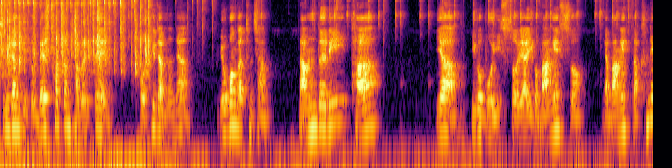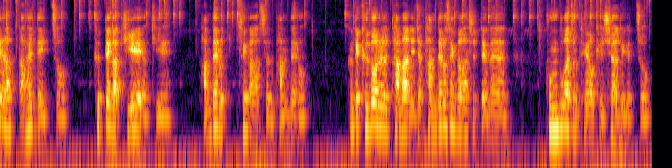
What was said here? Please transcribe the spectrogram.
중장기도 매수 타점 잡을 때 어떻게 잡느냐? 요번 같은 장. 남들이 다 야 이거 뭐 있어? 야 이거 망했어. 야 망했다. 큰일 났다. 할 때 있죠. 그때가 기회예요 기회. 반대로 생각하셔야 돼 반대로 근데 그거를 다만 이제 반대로 생각하실 때는 공부가 좀 되어 계셔야 되겠죠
